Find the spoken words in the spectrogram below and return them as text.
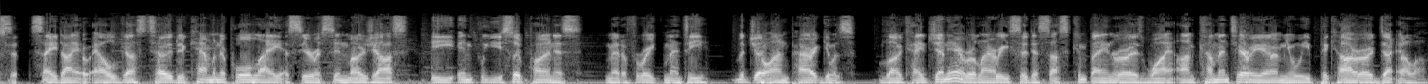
Se dio el gusto de la acera sin mojas, e incluso pones, metaforicamente, bajo un paraguas, lo que genera de sus compañeros y un comentario muy picaro de ella,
